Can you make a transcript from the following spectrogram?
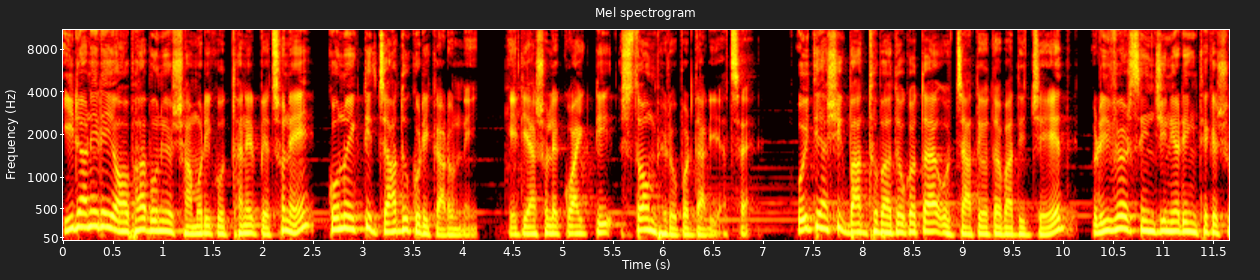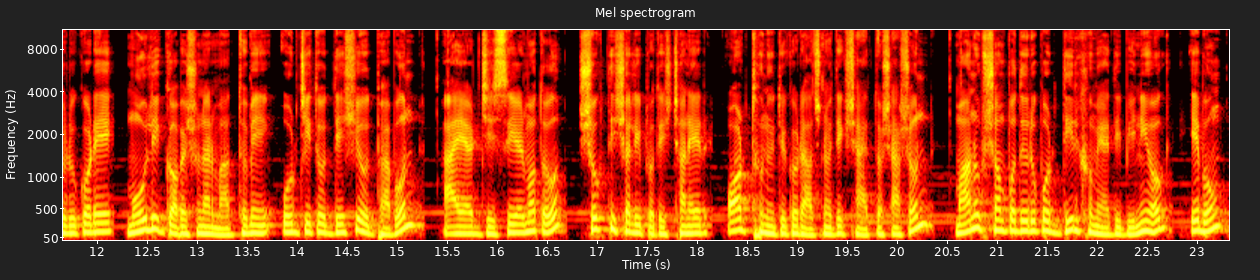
ইরানের এই অভাবনীয় সামরিক উত্থানের পেছনে কোনো একটি জাদুকরী কারণ নেই। এটি আসলে কয়েকটি স্তম্ভের উপর দাঁড়িয়ে আছে। ঐতিহাসিক বাধ্যবাধকতা ও জাতীয়তাবাদী জেদ, রিভার্স ইঞ্জিনিয়ারিং থেকে শুরু করে মৌলিক গবেষণার মাধ্যমে অর্জিত দেশীয় উদ্ভাবন আইআরজিসি এর মতো শক্তিশালী প্রতিষ্ঠানের অর্থনৈতিক ও রাজনৈতিক স্বায়ত্তশাসন, মানব সম্পদের উপর দীর্ঘমেয়াদী বিনিয়োগ এবং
